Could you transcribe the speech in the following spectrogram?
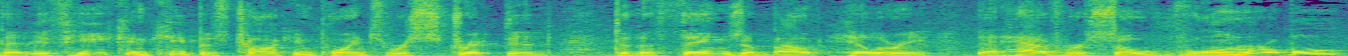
that if he can keep his talking points restricted to the things about Hillary that have her so vulnerable,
